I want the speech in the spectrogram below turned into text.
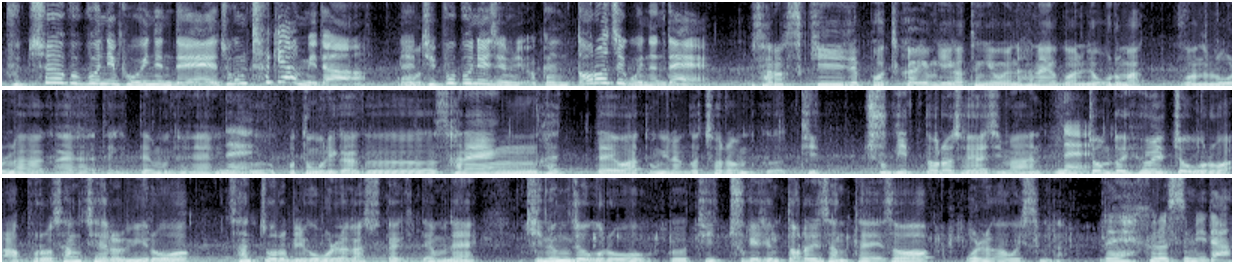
부츠 부분이 보이는데 조금 특이합니다. 네, 어. 뒷부분이 지금 약간 떨어지고 있는데 산악 스키 이제 버티컬 경기 같은 경우에는 하나의 이제 오르막 구간으로 올라가야 되기 때문에 네. 그 보통 우리가 그 산행할 때와 동일한 것처럼 그뒤 축이 떨어져야지만 네. 좀더 효율적으로 앞으로 상체를 위로 산 쪽으로 밀고 올라갈 수가 있기 때문에 기능적으로 그 뒤축이 지금 떨어진 상태에서 올라가고 있습니다. 네, 그렇습니다.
